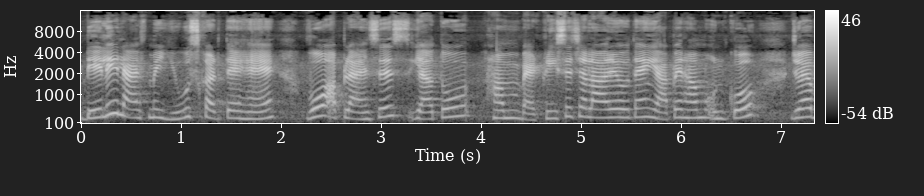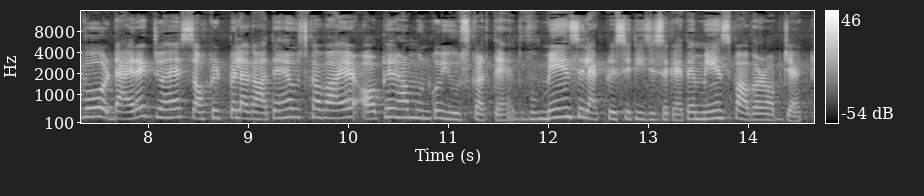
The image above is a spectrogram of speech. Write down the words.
डेली लाइफ में यूज़ करते हैं, वो अप्लाइंसेस या तो हम बैटरी से चला रहे होते हैं या फिर हम उनको जो है वो डायरेक्ट जो है सॉकेट पे लगाते हैं उसका वायर और फिर हम उनको यूज़ करते हैं। तो वो मेन्स इलेक्ट्रिसिटी जिसे कहते हैं मेन्स पावर ऑब्जेक्ट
